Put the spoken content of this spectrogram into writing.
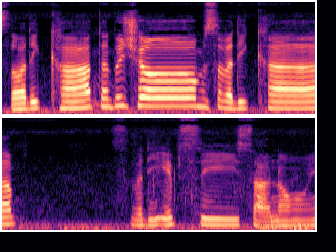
สวัสดีครับท่านผู้ชม สวัสดีครับ สวัสดี FC สาวน้อย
